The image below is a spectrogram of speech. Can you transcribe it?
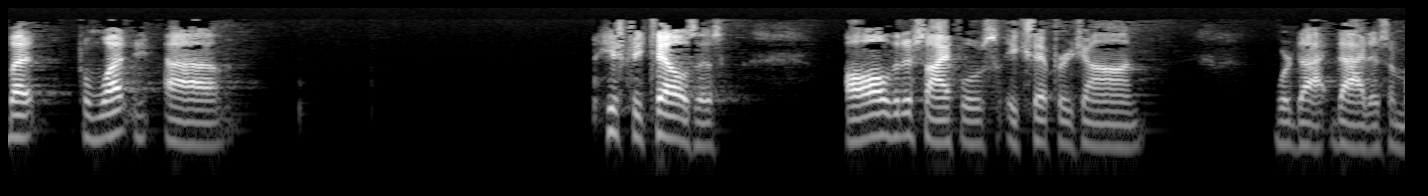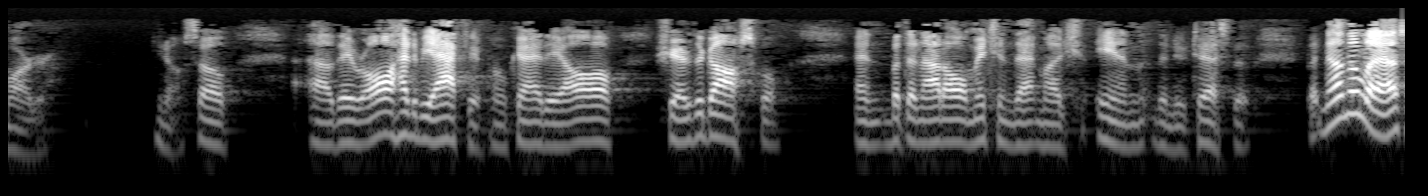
But from what uh, history tells us, all the disciples except for John were died, died as a martyr. You know, so uh, they were all had to be active. Okay, they all shared the gospel and but they're not all mentioned that much in the New Testament. But nonetheless,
